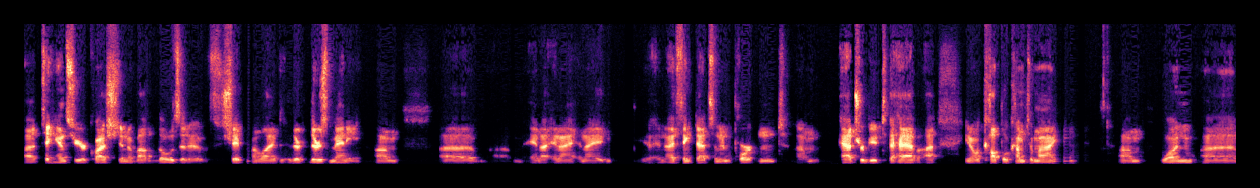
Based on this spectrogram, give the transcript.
uh, to answer your question about those that have shaped my life, there, there's many, um, uh, and I and I and I and I think that's an important um, attribute to have. Uh, you know, a couple come to mind. Um, one uh,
